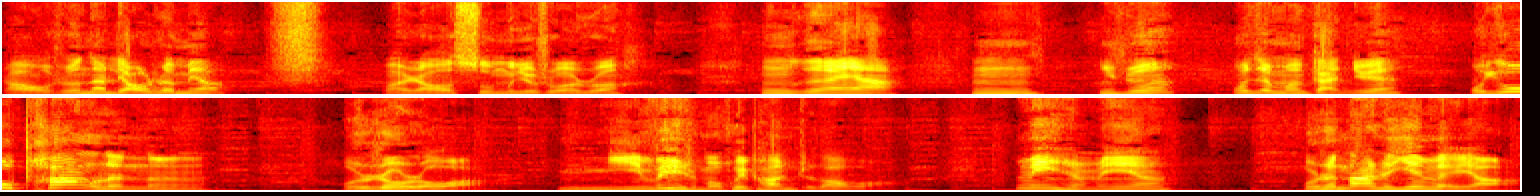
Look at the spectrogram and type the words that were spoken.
然后我说那聊什么呀？完，然后苏木就说说。五哥呀，嗯，你说我怎么感觉我又胖了呢？我说肉肉啊，你为什么会胖？你知道不？为什么呀？我说那是因为呀，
